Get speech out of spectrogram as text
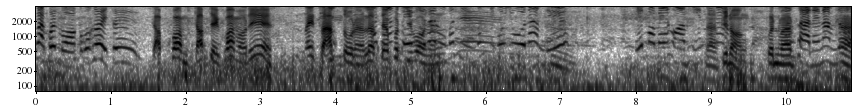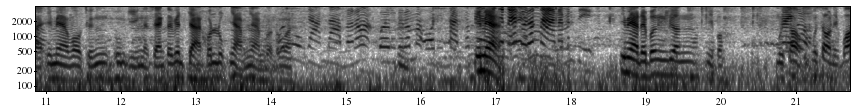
ว่าเพิ่นบอกก็บ่เคยซื้อจับความจับใจความเอาเด้ในสามตัวน่ะแล้วแต่เพิ่นสิบอกหยัง มันสิมันสิบ่อยู่น้ำดิเห็นบ่แม่ห อมหินนั่นพี่น้องเพิ่นว่าสาดในน้ำเด้อ่าออีแม่เว้าถึงอุ้งอิงน่ะแสงตะเวนจ้าคนลุกหยาบหยาบโดดออกมาลูกอยากน้ำแล้วเนาะเบิ่งแต่แล้วมาออดิชั่นก็อีแม่จังไหนก็ทั้งหน้าน่ะมันสิอีแม่ได้เบิ่งเรื่องนี่บ่มื้อเช้าไปบ่มื้อเช้านี่บ่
